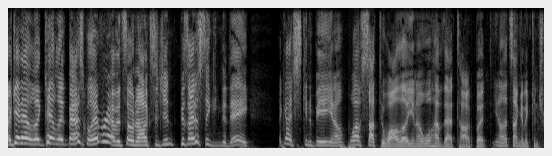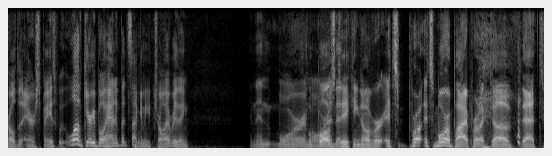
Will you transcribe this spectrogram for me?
I can't, I can't let basketball ever have its own oxygen. Because I was thinking today, like, ah, it's just going to be, you know, we'll have Satuala, you know, we'll have that talk, but, you know, that's not going to control the airspace. We'll have Gary Bohannon, but it's not going to control everything. And then more and more. football is taking over. It's pro, it's more a byproduct of that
